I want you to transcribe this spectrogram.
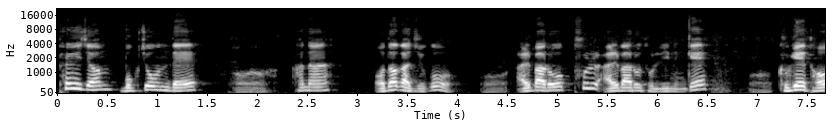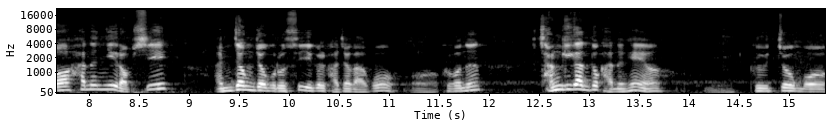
편의점 목 좋은데 어, 하나 얻어가지고 어, 알바로 풀 알바로 돌리는 게 어, 그게 더 하는 일 없이 안정적으로 수익을 가져가고 어, 그거는 장기간도 가능해요. 음, 그쪽 뭐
